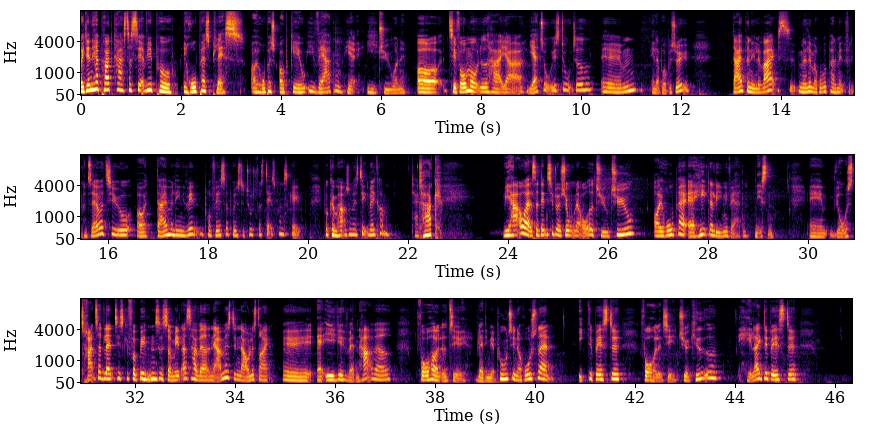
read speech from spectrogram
Og i den her podcast, der ser vi på Europas plads og Europas opgave i verden her i 20'erne. Og til formålet har jeg jer to i studiet, øhm, eller på besøg. Dig, Pernille Weiss, medlem af Europaparlament for det konservative, og dig, Malene Vind, professor på Institut for Statskundskab på Københavns Universitet. Velkommen. Tak. tak. Vi har jo altså den situation af året 2020, og Europa er helt alene i verden, næsten. Øh, vores transatlantiske forbindelse, mm. som ellers har været nærmest en navlestreng, øh, er ikke, hvad den har været. Forholdet til Vladimir Putin og Rusland, ikke det bedste. Forholdet til Tyrkiet, heller ikke det bedste.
